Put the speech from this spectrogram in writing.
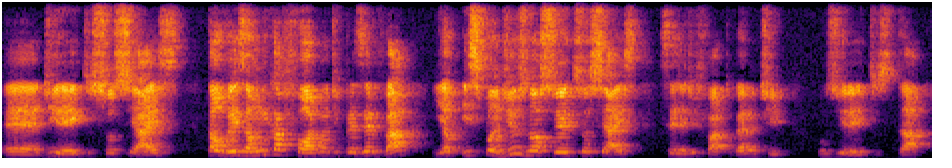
é, direitos sociais talvez a única forma de preservar e expandir os nossos direitos sociais seja de fato garantir os direitos da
